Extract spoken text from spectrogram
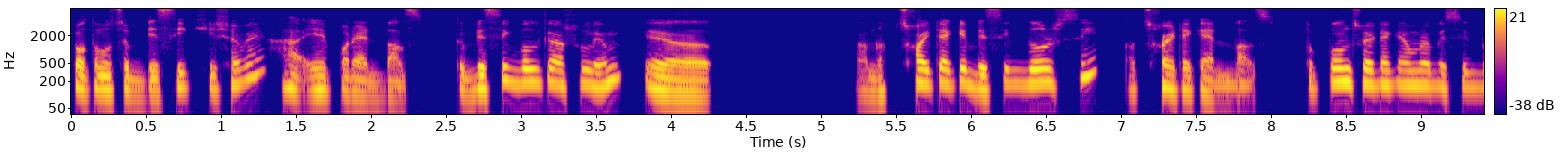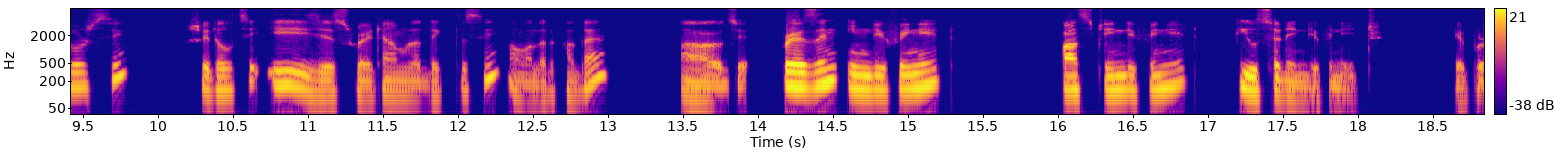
প্রথম হচ্ছে বেসিক হিসেবে এরপরে অ্যাডভান্স তো বেসিক বলতে আসলে আমরা ছয়টাকে বেসিক ধরছি আর ছয়টাকে অ্যাডভান্স তো কোন ছয়টাকে আমরা বেসিক ধরছি? সেটা হচ্ছে এই যে ছয়টা আমরা দেখতেছি আমাদের খাতায় যে present indefinite past indefinite future indefinite এরপর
